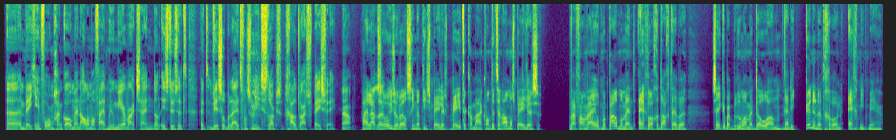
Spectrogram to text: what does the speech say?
eh, een beetje in vorm gaan komen en allemaal 5 miljoen meer waard zijn, dan is dus het, het wisselbeleid van Smit straks goud waard voor PSV. Ja. Hij laat sowieso wel zien dat hij spelers beter kan maken. Want dit zijn allemaal spelers waarvan wij op een bepaald moment echt wel gedacht hebben. Zeker bij Bruma met Doan. Ja, die kunnen het gewoon echt niet meer. En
